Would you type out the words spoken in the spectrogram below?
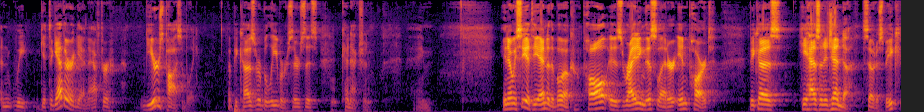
and we get together again after years, possibly. But because we're believers, there's this connection. You know, we see at the end of the book, Paul is writing this letter in part because he has an agenda so to speak.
